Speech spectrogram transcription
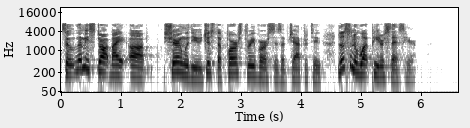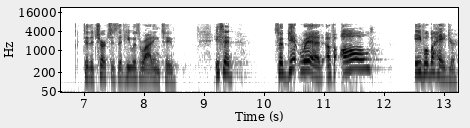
So let me start by uh, sharing with you just the first three verses of chapter 2. Listen to what Peter says here to the churches that he was writing to. He said, So get rid of all evil behavior.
